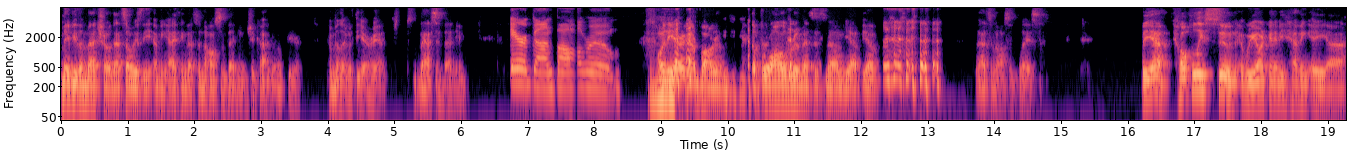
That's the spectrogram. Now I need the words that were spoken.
Maybe the Metro. That's always the. I mean, I think that's an awesome venue in Chicago If you're familiar with the area. It's massive venue. Aragon Ballroom. Or the Aragon Ballroom, the Brawl Room as it's known. Yep, yep. That's an awesome place. But yeah, hopefully soon we are going to be having a uh,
